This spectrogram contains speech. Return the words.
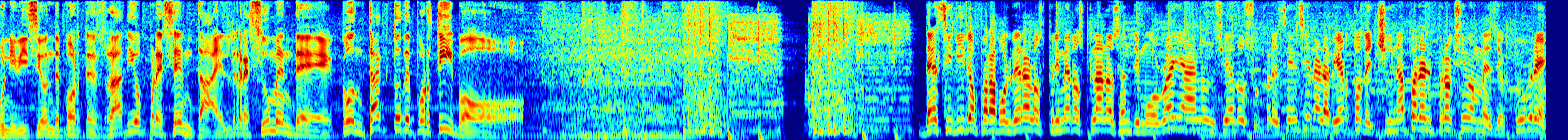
Univisión Deportes Radio presenta el resumen de Contacto Deportivo. Decidido para volver a los primeros planos, Andy Murray ha anunciado su presencia en el abierto de China para el próximo mes de octubre.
